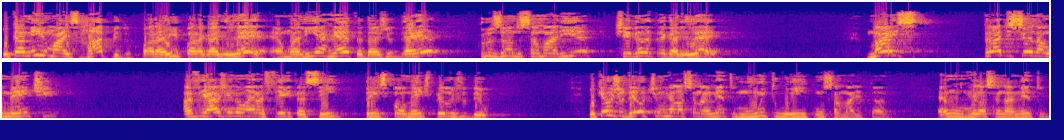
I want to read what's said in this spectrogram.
O caminho mais rápido para ir para Galileia é uma linha reta da Judéia, cruzando Samaria, chegando até Galileia. Mas, tradicionalmente, a viagem não era feita assim, principalmente pelo judeu. Porque o judeu tinha um relacionamento muito ruim com o samaritano. Era um relacionamento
